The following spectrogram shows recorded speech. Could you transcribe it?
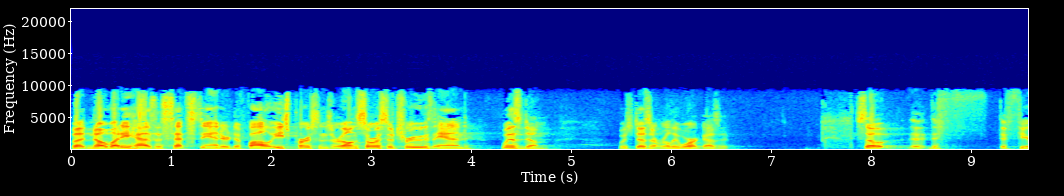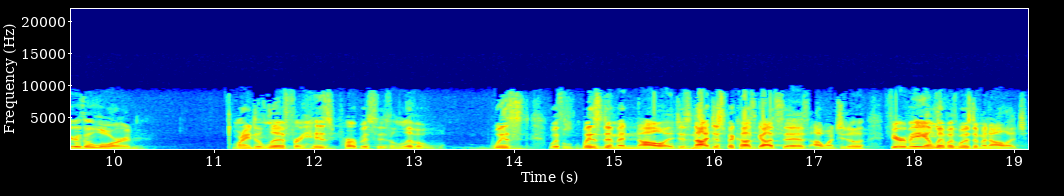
But nobody has a set standard to follow. Each person's their own source of truth and wisdom, which doesn't really work, does it? So the, the, the fear of the Lord, wanting to live for His purposes and live a with wisdom and knowledge is not just because God says, I want you to fear me and live with wisdom and knowledge.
